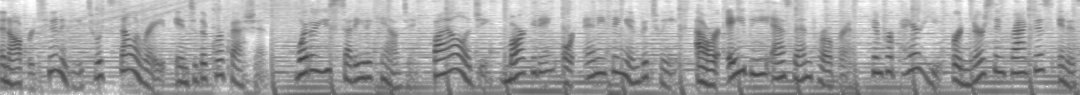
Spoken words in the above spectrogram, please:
an opportunity to accelerate into the profession. Whether you studied accounting, biology, marketing, or anything in between, our ABSN program can prepare you for nursing practice in as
